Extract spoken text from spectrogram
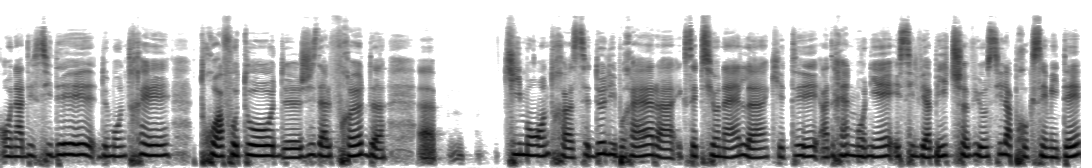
on a décidé de montrer trois photos de Gisèle Freud qui montrent ces deux libraires exceptionnels qui étaient Adrienne Monnier et Sylvia Beach, vu aussi la proximité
